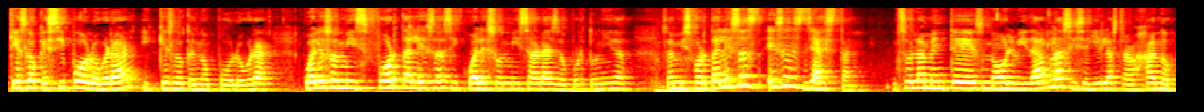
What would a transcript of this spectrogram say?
qué es lo que sí puedo lograr y qué es lo que no puedo lograr. Cuáles son mis fortalezas y cuáles son mis áreas de oportunidad. O sea, mis fortalezas, esas ya están. Solamente es no olvidarlas y seguirlas trabajando.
